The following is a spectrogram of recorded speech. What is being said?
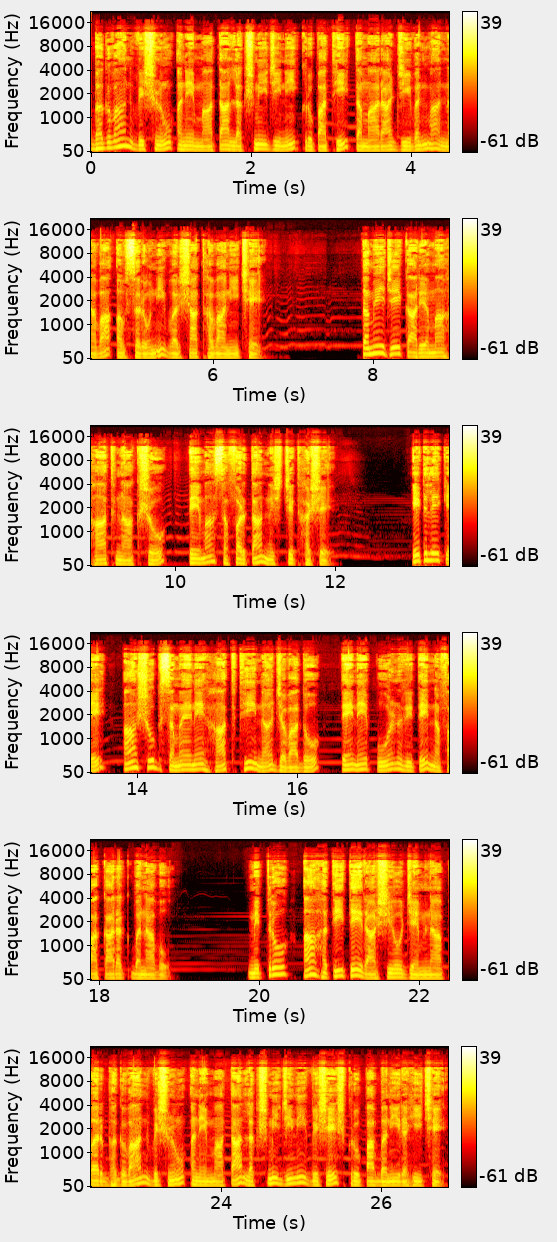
ભગવાન વિષ્ણુ અને માતા લક્ષ્મીજીની કૃપાથી તમારા જીવનમાં નવા અવસરોની વર્ષા થવાની છે. તમે જે કાર્યમાં હાથ નાખશો, તેમાં સફળતા નિશ્ચિત હશે. એટલે કે, આ શુભ સમયને હાથથી ન જવા દો, તેને પૂર્ણ રીતે નફાકારક બનાવો. મિત્રો, આ હતી તે રાશિઓ જેમના પર ભગવાન વિષ્ણુ અને માતા લક્ષ્મીજીની વિશેષ કૃપા બની રહી છે.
